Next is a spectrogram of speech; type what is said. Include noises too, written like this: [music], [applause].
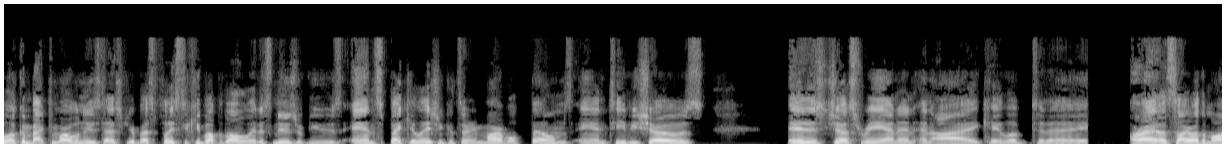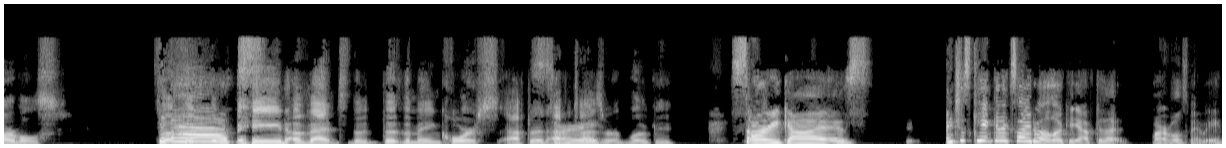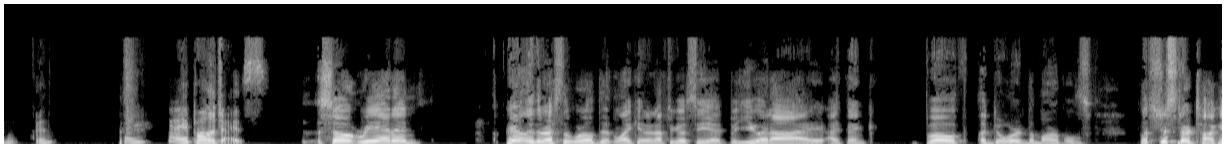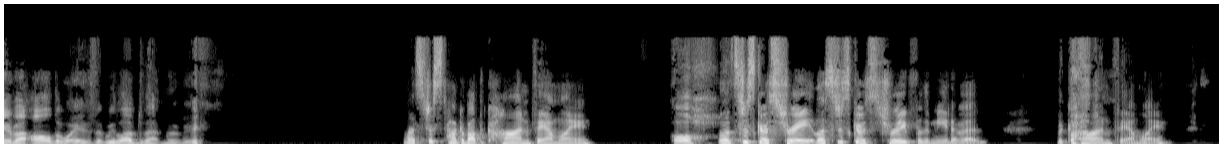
welcome back to Marvel News Desk, your best place to keep up with all the latest news, reviews, and speculation concerning Marvel films and TV shows. It is just Rhiannon and I, Caleb, today. All right, let's talk about the Marvels. The, Yes! the, the main event, the, the, the main course after an Sorry. appetizer of Loki. Sorry, guys. I just can't get excited about Loki after that Marvels movie. [laughs] I, I apologize. So, Rhiannon, apparently the rest of the world didn't like it enough to go see it, but you and I, I think, both adored the Marvels. Let's just start talking about all the ways that we loved that movie. [laughs] Let's just talk about the Khan family. Oh, Let's just go straight. Let's just go straight for the meat of it. The [laughs] Khan family.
